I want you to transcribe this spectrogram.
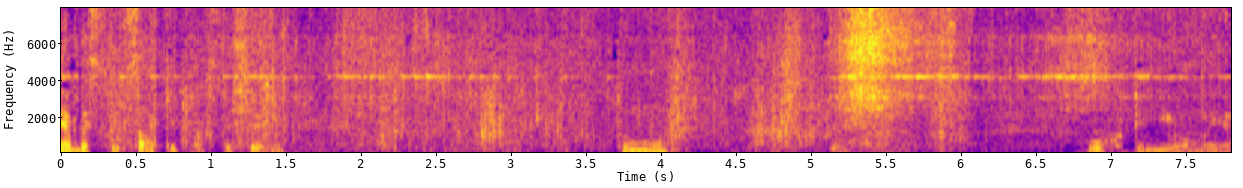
Я без підсаки просто сьогодні. Тому. Ух ти, йо-моє.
